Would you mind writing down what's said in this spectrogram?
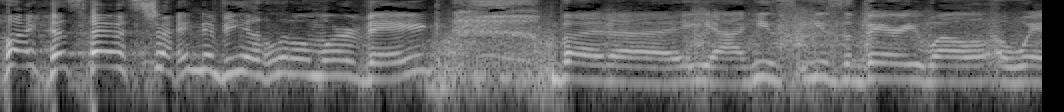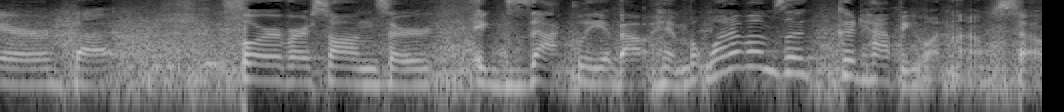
I guess I was trying to be a little more vague. But uh, yeah, he's he's very well aware that four of our songs are exactly about him, but one of them's a good happy one though. So.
